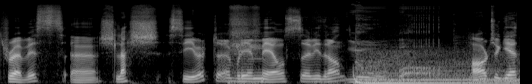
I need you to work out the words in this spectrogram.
Travis eh, slash Sivert eh, blir med oss eh, videre. han. Hard to get,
